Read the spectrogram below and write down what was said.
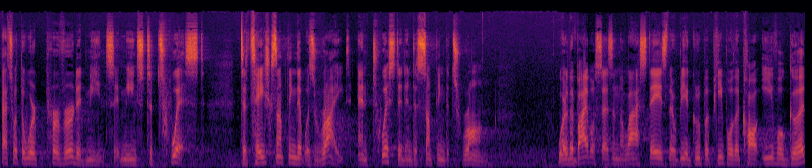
That's what the word perverted means it means to twist, to take something that was right and twist it into something that's wrong. Where the Bible says in the last days there will be a group of people that call evil good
